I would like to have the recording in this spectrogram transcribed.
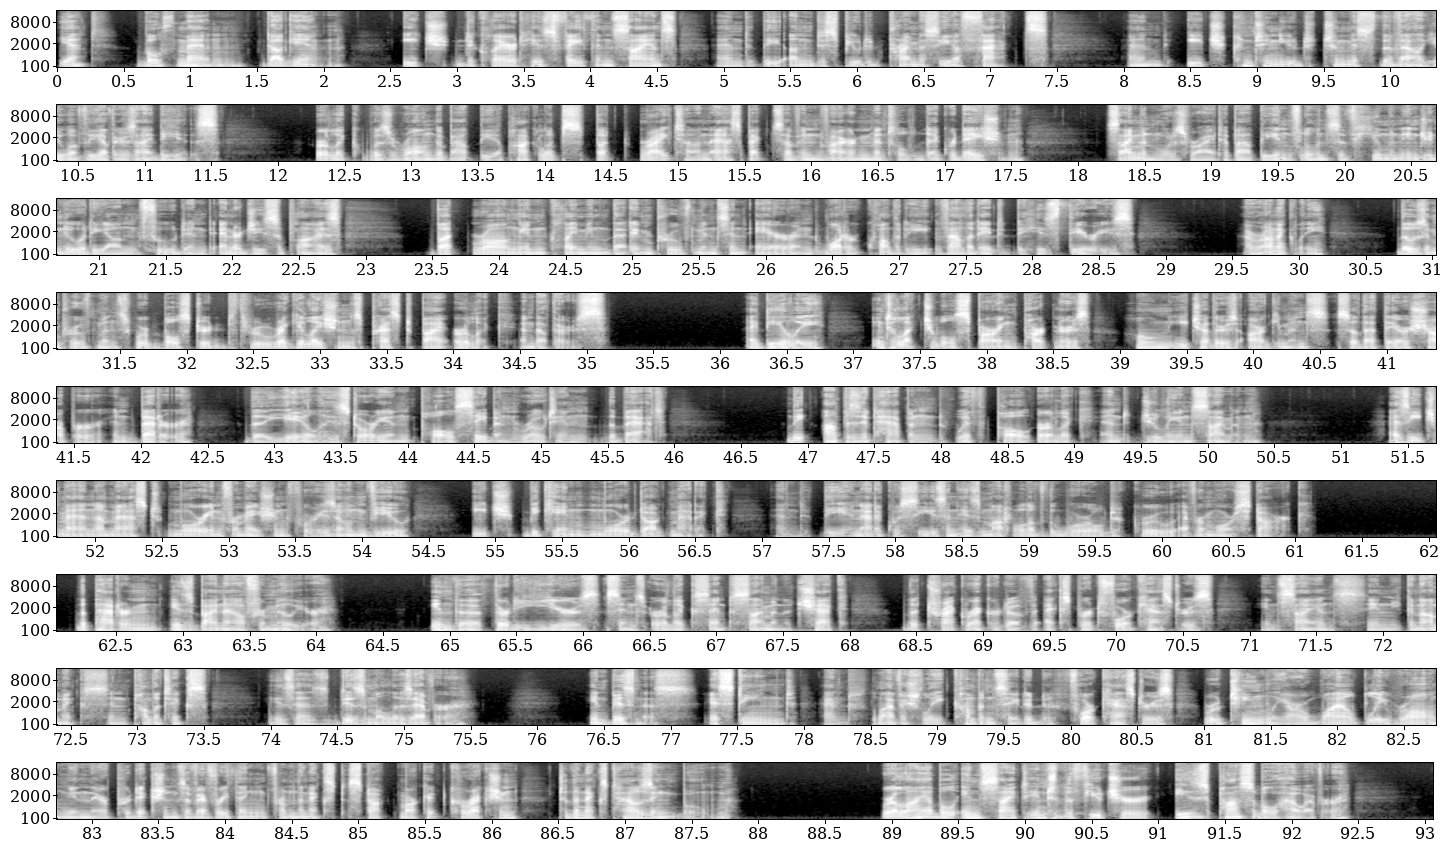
Yet both men dug in, each declared his faith in science and the undisputed primacy of facts, and each continued to miss the value of the other's ideas. Ehrlich was wrong about the apocalypse, but right on aspects of environmental degradation. Simon was right about the influence of human ingenuity on food and energy supplies, but wrong in claiming that improvements in air and water quality validated his theories. Ironically, those improvements were bolstered through regulations pressed by Ehrlich and others. Ideally, intellectual sparring partners hone each other's arguments so that they are sharper and better, the Yale historian Paul Sabin wrote in The Bet. The opposite happened with Paul Ehrlich and Julian Simon. As each man amassed more information for his own view, each became more dogmatic, and the inadequacies in his model of the world grew ever more stark. The pattern is by now familiar. In the 30 years since Ehrlich sent Simon a check, the track record of expert forecasters, in science, in economics, in politics, is as dismal as ever. In business, esteemed and lavishly compensated forecasters routinely are wildly wrong in their predictions of everything from the next stock market correction to the next housing boom. Reliable insight into the future is possible, however.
